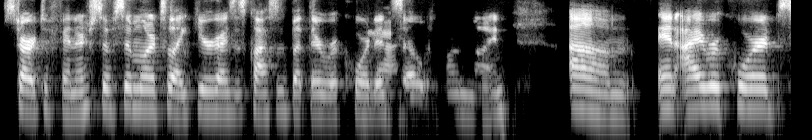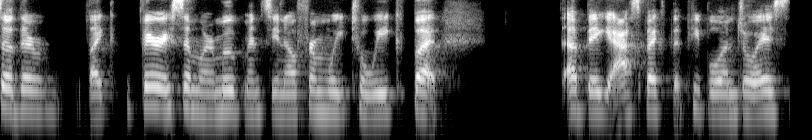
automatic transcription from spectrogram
start to finish. So similar to like your guys' classes, but they're recorded yeah. so online. Um, and I record so they're like very similar movements, you know, from week to week, but a big aspect that people enjoy is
